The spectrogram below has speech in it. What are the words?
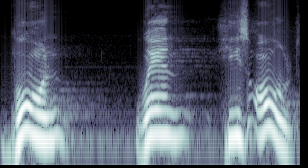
born when he's old?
